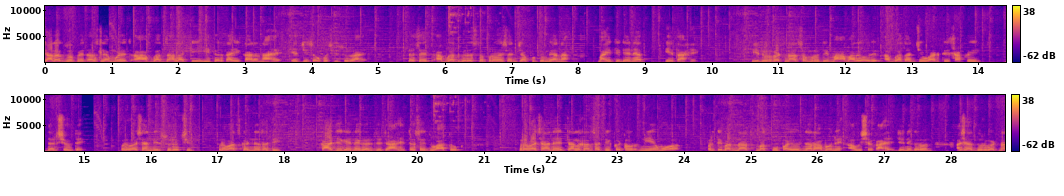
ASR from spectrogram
चालक झोपेत असल्यामुळेच हा अपघात झाला की इतर काही कारण आहे याची चौकशी सुरू आहे. तसेच अपघातग्रस्त प्रवाशांच्या कुटुंबियांना माहिती देण्यात येत आहे. ही दुर्घटना समृद्धी महामार्गावरील अपघातांची वाढती साखळी दर्शवते. प्रवाशांनी सुरक्षित प्रवास करण्यासाठी काळजी घेणे गरजेचे आहे. तसेच वाहतूक प्रवाशाने चालकांसाठी कठोर नियम व प्रतिबंधात्मक उपाययोजना राबवणे आवश्यक आहे जेणेकरून अशा दुर्घटना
